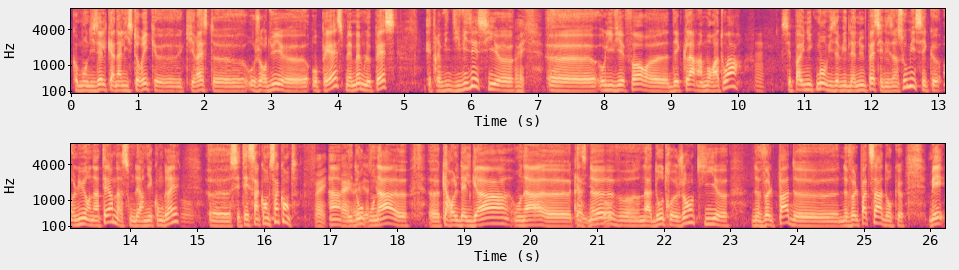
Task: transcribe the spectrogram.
comme on disait, le canal historique euh, qui reste euh, aujourd'hui euh, au PS, mais même le PS est très vite divisé. Si euh, euh, Olivier Faure euh, déclare un moratoire, c'est pas uniquement vis-à-vis de la NUPES et des Insoumis, c'est que lui, en interne, à son dernier congrès, euh, c'était 50-50. Ouais, Hein, et donc, on a euh, euh, Carole Delga, on a euh, Cazeneuve, on a d'autres gens qui euh, ne, veulent pas de, ne veulent pas de ça. Donc, euh, mais,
